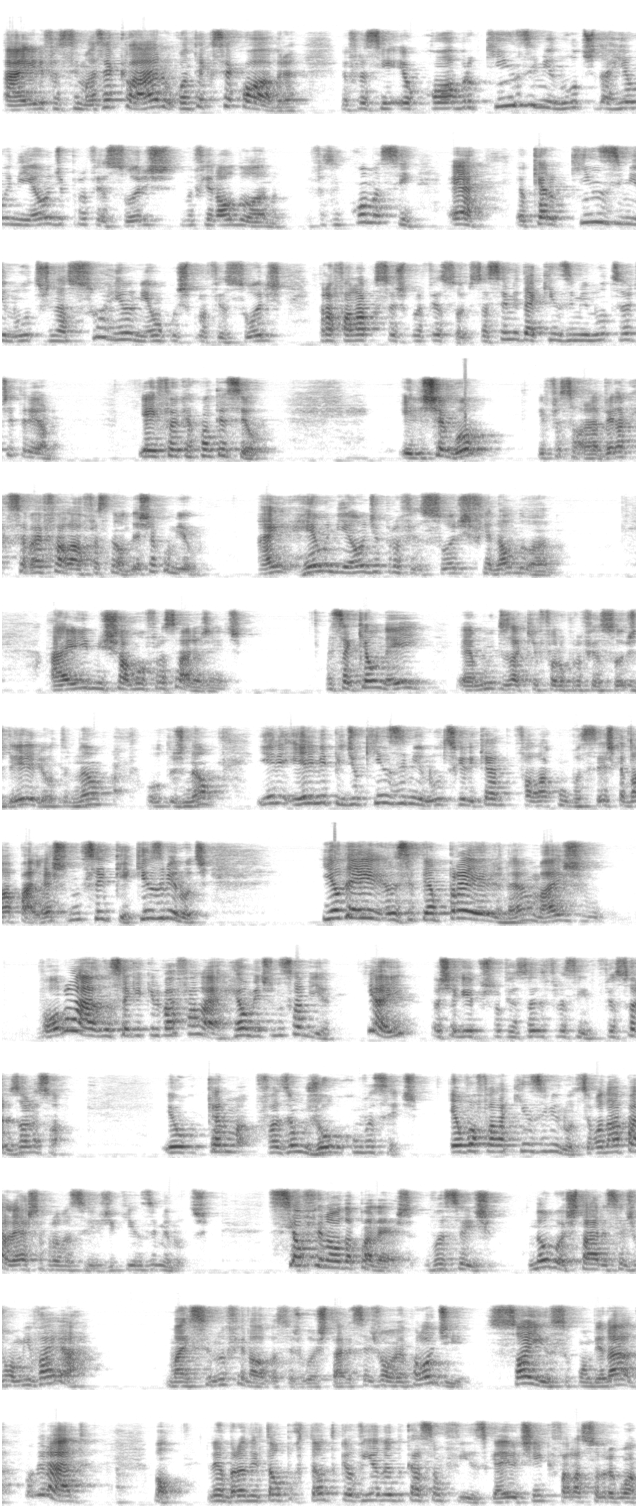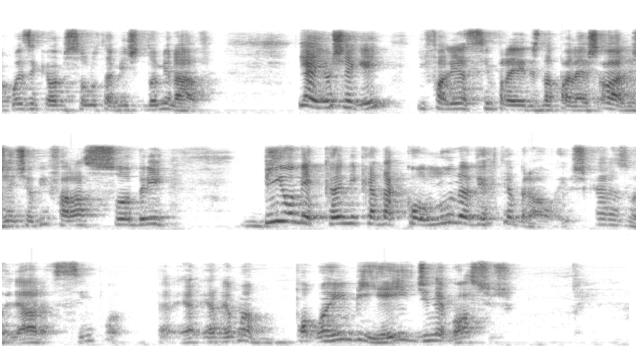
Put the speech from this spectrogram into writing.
Aí ele falou assim, mas é claro, quanto é que você cobra? Eu falei assim, eu cobro 15 minutos da reunião de professores no final do ano. Eu falei assim, como assim? É, eu quero 15 minutos na sua reunião com os professores para falar com seus professores. Se você me der 15 minutos, eu te treino. E aí foi o que aconteceu. Ele chegou e falou assim, olha, vê lá o que você vai falar. Eu falei assim, não, deixa comigo. Aí, reunião de professores final do ano. Aí me chamou e falou assim, olha, gente, esse aqui é o Ney, é, muitos aqui foram professores dele, outros não, outros não. E ele, ele me pediu 15 minutos, que ele quer falar com vocês, quer dar uma palestra, não sei o quê, 15 minutos. E eu dei esse tempo para ele, né? Mas vamos lá, não sei o que, que ele vai falar. Realmente não sabia. E aí eu cheguei para os professores e falei assim: professores, olha só, eu quero fazer um jogo com vocês. Eu vou falar 15 minutos, eu vou dar uma palestra para vocês de 15 minutos. Se ao final da palestra vocês não gostarem, vocês vão me vaiar. Mas se no final vocês gostarem, vocês vão me aplaudir. Só isso, combinado? Combinado. Bom, lembrando então, portanto, que eu vinha da educação física, aí eu tinha que falar sobre alguma coisa que eu absolutamente dominava. E aí eu cheguei e falei assim para eles na palestra: olha, gente, eu vim falar sobre biomecânica da coluna vertebral. Aí os caras olharam assim, pô, era uma, uma MBA de negócios.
